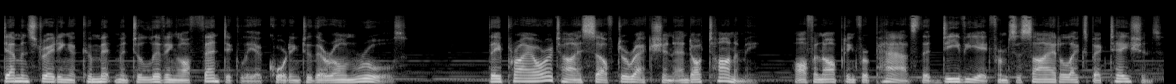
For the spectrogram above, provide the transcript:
demonstrating a commitment to living authentically according to their own rules. They prioritize self-direction and autonomy, often opting for paths that deviate from societal expectations.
